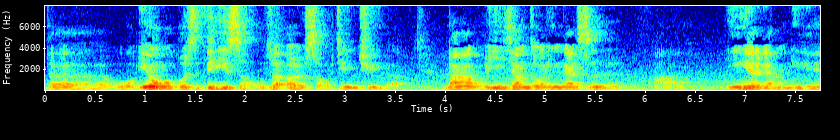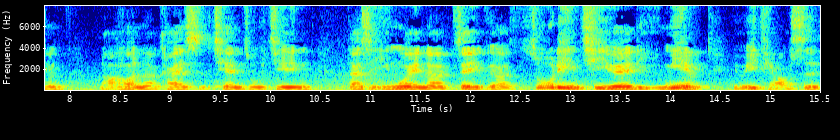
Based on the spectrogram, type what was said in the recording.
的我，因为我不是第一手，我是二手进去的，那我印象中应该是啊营业两年，然后呢开始欠租金，但是因为呢这个租赁契约里面有一条是。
